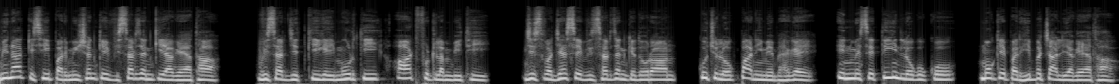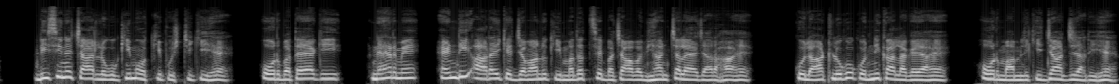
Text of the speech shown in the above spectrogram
बिना किसी परमिशन के विसर्जन किया गया था। विसर्जित की गई मूर्ति आठ फुट लंबी थी, जिस वजह से विसर्जन के दौरान कुछ लोग पानी में बह गए। इनमें से तीन लोगों को मौके पर ही बचा लिया गया था। डीसी ने चार लोगों की मौत की पुष्टि की है और बताया कि नहर में एनडीआरआई के जवानों की मदद से बचाव अभियान चलाया जा रहा है। कुल आठ लोगों को निकाला गया है और मामले की जाँच जारी है।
